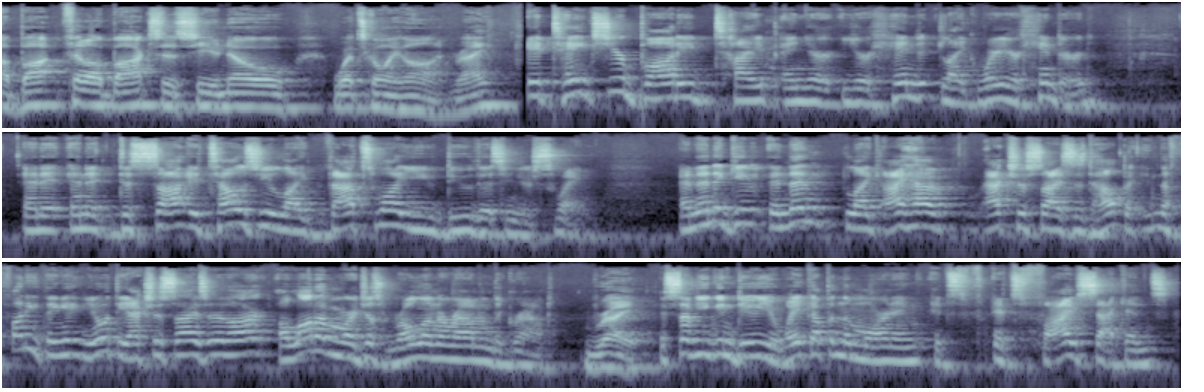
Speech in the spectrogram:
a bo- fill out boxes so you know what's going on, right? it takes your body type and your your hindered like where you're hindered and it and it decide it tells you like that's why you do this in your swing and then it give and then like i have exercises to help it. And the funny thing is you know what the exercises are? A lot of them are just rolling around on the ground. Right. it's stuff you can do. You wake up in the morning it's it's five seconds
